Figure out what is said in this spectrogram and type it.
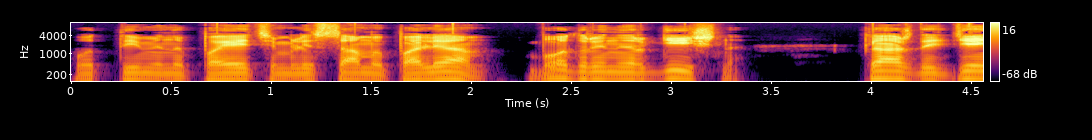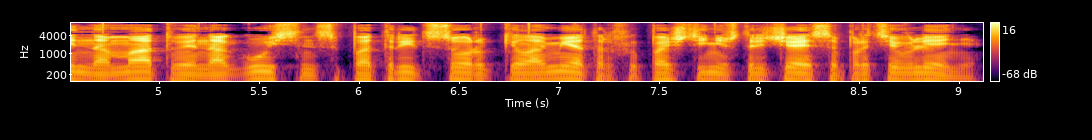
Вот именно по этим лесам и полям, бодро и энергично, каждый день наматывая на гусеницы по 30-40 километров и почти не встречая сопротивления.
